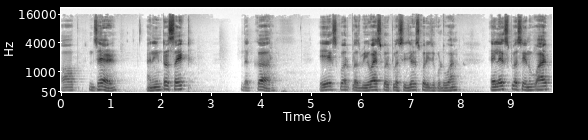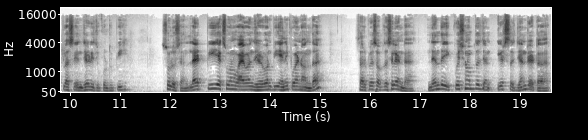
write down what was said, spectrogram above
of Z and intersect the curve. Ax square plus by square plus cz square is equal to 1 lx plus ny plus nz is equal to p. Solution let p x1 y1 z1 be any point on the surface of the cylinder. Then the equation of the gen its generator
